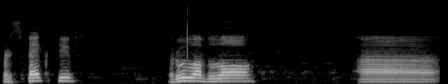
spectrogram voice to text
perspective, rule of law, uh,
